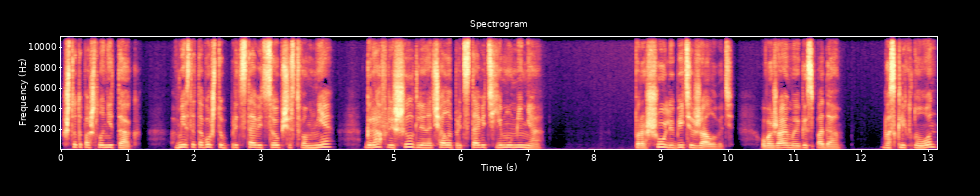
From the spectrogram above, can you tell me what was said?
что-то пошло не так. Вместо того, чтобы представить сообщество мне, граф решил для начала представить ему меня — «Прошу любить и жаловать, уважаемые господа!» — воскликнул он,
